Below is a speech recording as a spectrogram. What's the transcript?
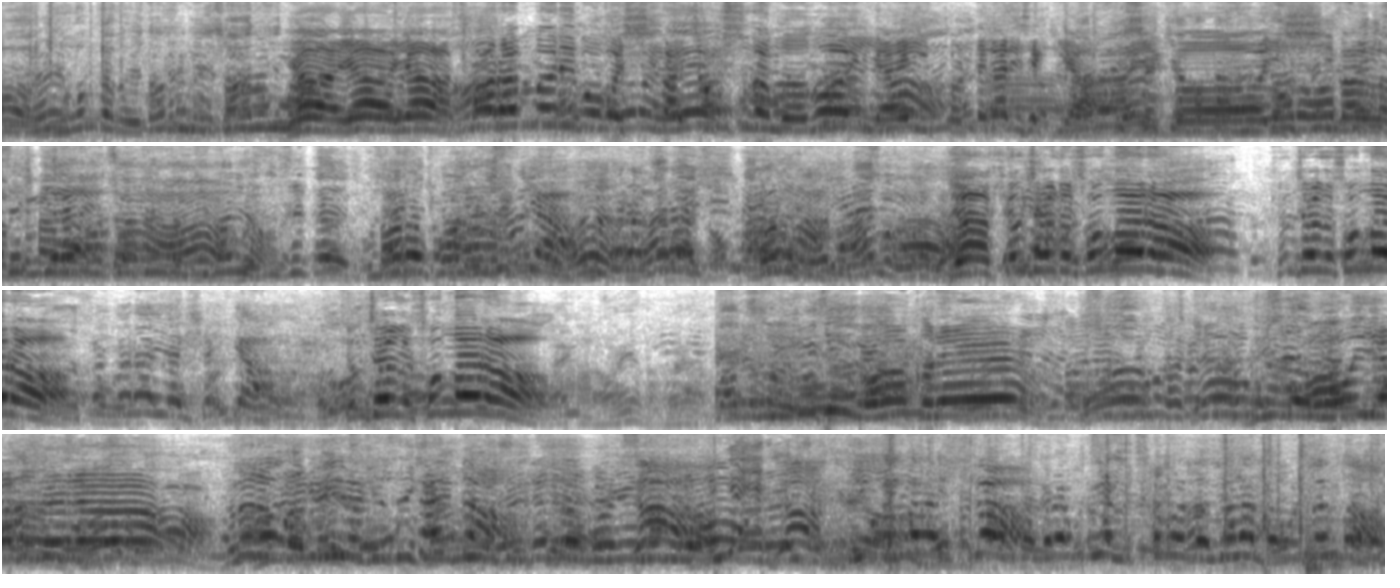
어, 니 혼자 그래. 다섯 명이 다 같이. 야야 야 사람 머리 보고 씨발 쪽수가 먹어 야 이 돌대가리 새끼야 아이고 이 씨발 새끼야. 놈 무슨 새끼야? 나라 구하는 새끼야. 나라 구하는 야 경찰들 손 놔라 경찰관 손 놔라. 경찰관 손 놔라. 어 그래. 어 이야기해라. 너는 거기 이렇게 쓰니까. 야, 야, 이거 봐. 야, 이거 봐.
